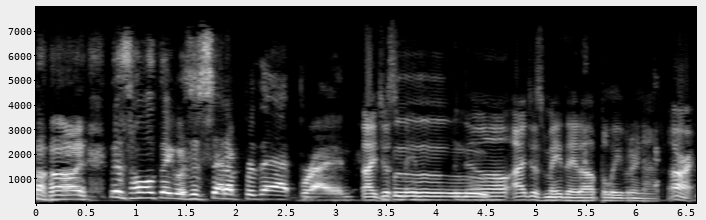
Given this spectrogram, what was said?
this whole thing was a setup for that, Brian. I just Boo. made no, I just made that up. Believe it or not. All right,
